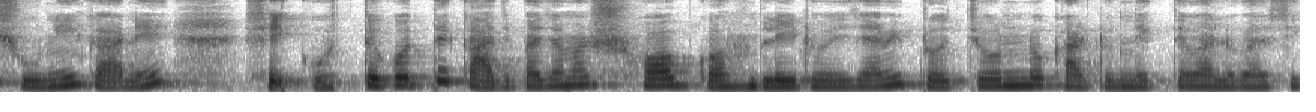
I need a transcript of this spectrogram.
শুনি কানে। সেই করতে করতে কাজ বাজ আমার সব কমপ্লিট হয়ে যায়। আমি প্রচণ্ড কার্টুন দেখতে ভালোবাসি।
